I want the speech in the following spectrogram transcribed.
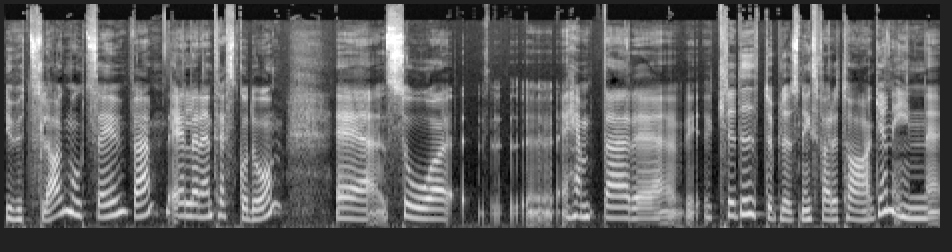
utslag mot sig, va? eller en träskodom, eh, så eh, hämtar kreditupplysningsföretagen in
